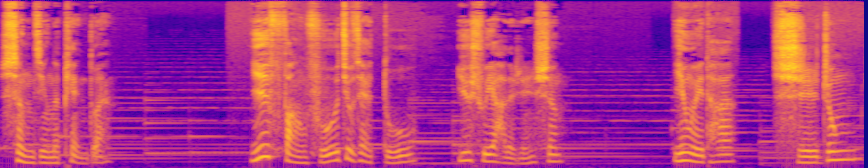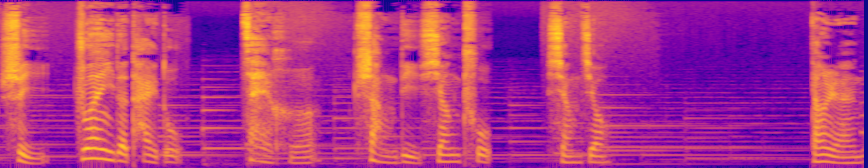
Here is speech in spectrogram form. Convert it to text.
圣经的片段，也仿佛就在读约书亚的人生，因为他始终是以专一的态度在和上帝相处、相交。当然，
